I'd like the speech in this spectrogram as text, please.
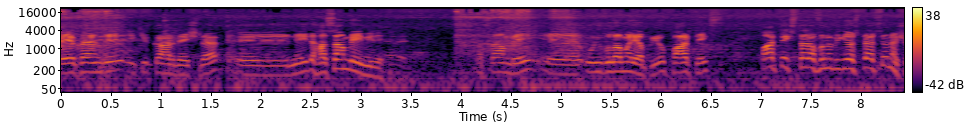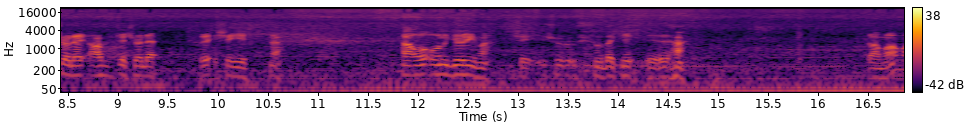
beyefendi iki kardeşler. E, neydi Hasan Bey miydi? Evet. Hasan Bey e, uygulama yapıyor. Partex. Partex tarafını bir göstersene şöyle hafifçe şöyle şeyi. Heh. Ha onu göreyim ha. Şey şu, şuradaki e, ha. Tamam.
